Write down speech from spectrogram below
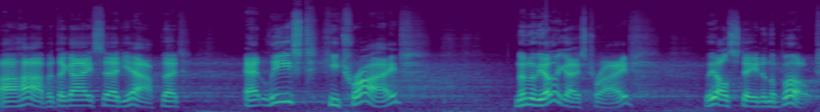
Aha, but the guy said, yeah, but at least he tried. None of the other guys tried. They all stayed in the boat.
